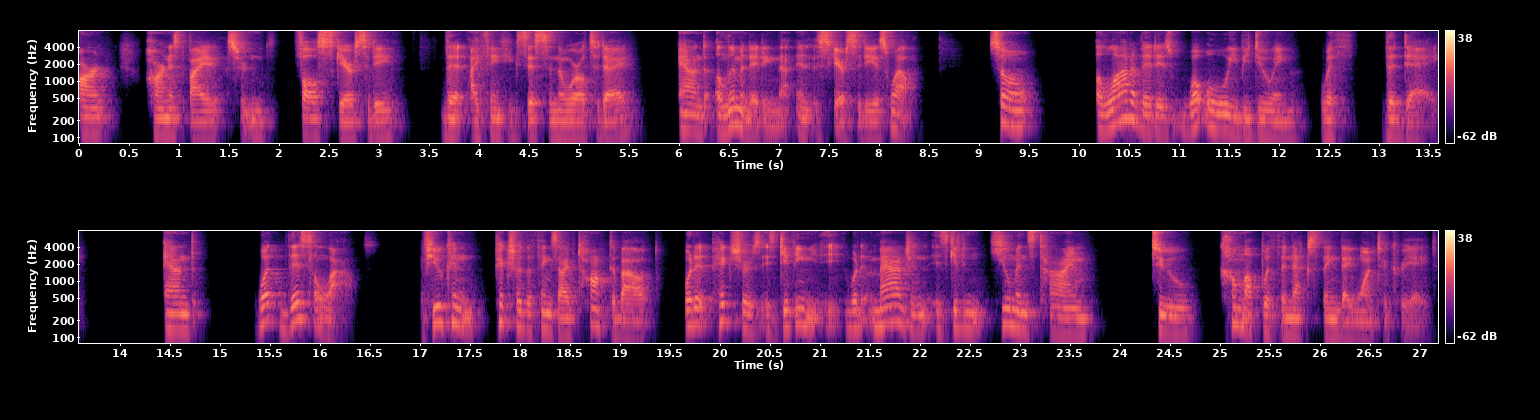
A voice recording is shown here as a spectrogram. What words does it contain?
aren't harnessed by a certain false scarcity that I think exists in the world today and eliminating that scarcity as well. So, a lot of it is what will we be doing with the day? And what this allows, if you can picture the things I've talked about, what it pictures is giving, what it imagines is giving humans time to come up with the next thing they want to create.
